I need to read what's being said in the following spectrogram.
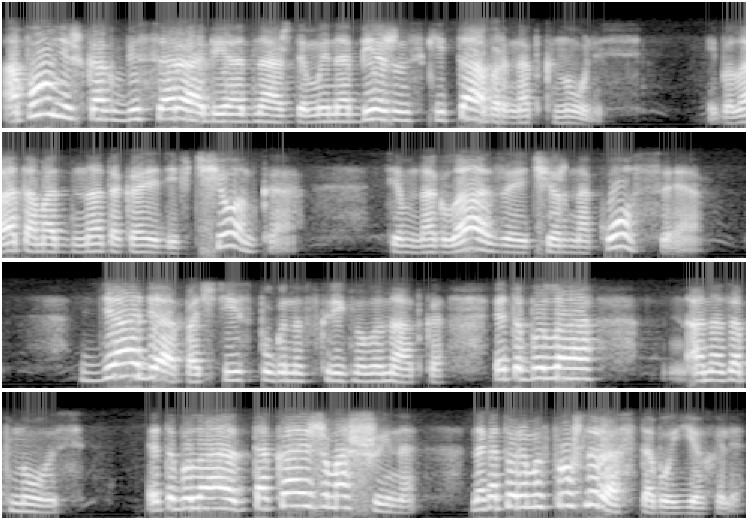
«А помнишь, как в Бессарабии однажды мы на беженский табор наткнулись? И была там одна такая девчонка, темноглазая, чернокосая». «Дядя!» — почти испуганно вскрикнула Надка. «Это была...» — она запнулась. «Это была такая же машина, на которой мы в прошлый раз с тобой ехали».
